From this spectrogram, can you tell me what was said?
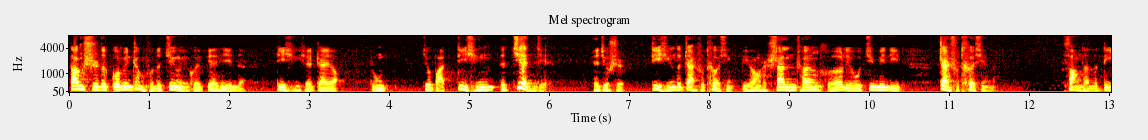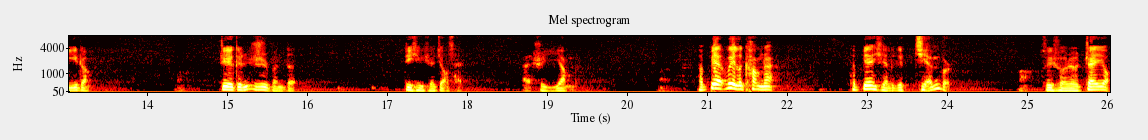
当时的国民政府的军委会编印的《地形学摘要》中，就把地形的见解，也就是地形的战术特性，比方说山川河流、居民地战术特性呢，放在了第一章。这也跟日本的地形学教材，哎是一样的。他编为了抗战，他编写了个简本啊，所以说是摘要。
